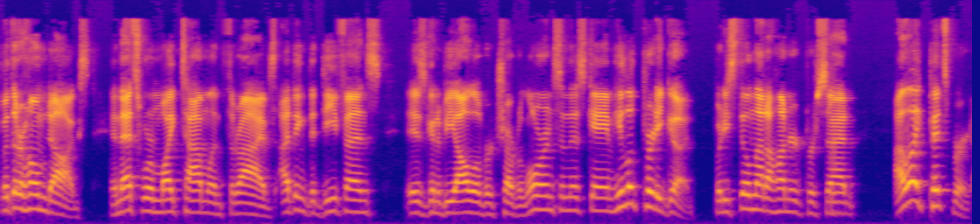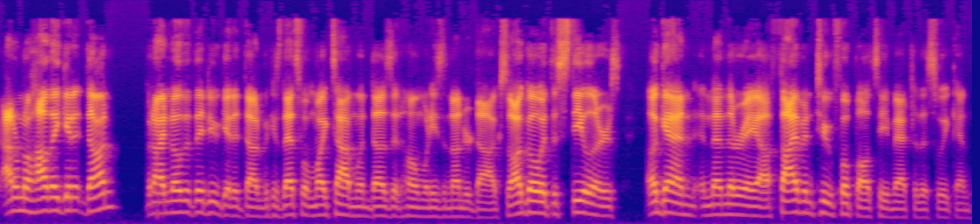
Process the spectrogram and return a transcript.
but they're home dogs. And that's where Mike Tomlin thrives. I think the defense is going to be all over Trevor Lawrence in this game. He looked pretty good, but he's still not 100%. I like Pittsburgh. I don't know how they get it done, but I know that they do get it done because that's what Mike Tomlin does at home when he's an underdog. So I'll go with the Steelers again, and then they're a uh, five and two football team after this weekend.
